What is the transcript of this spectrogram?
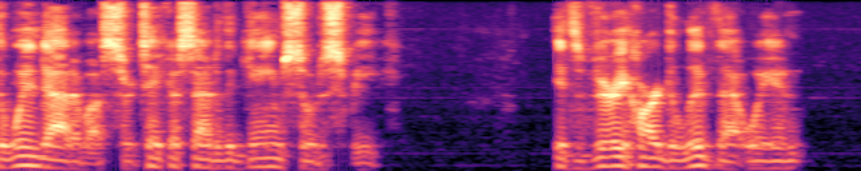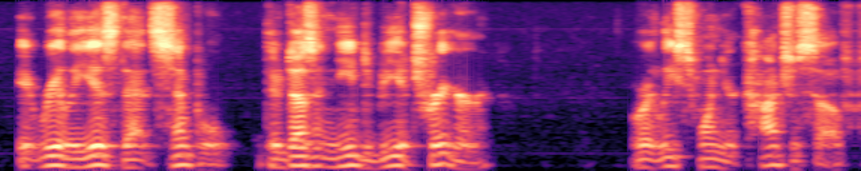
the wind out of us or take us out of the game so to speak it's very hard to live that way and it really is that simple there doesn't need to be a trigger or at least one you're conscious of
